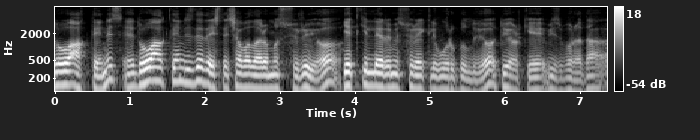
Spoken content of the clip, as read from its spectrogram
Doğu Akdeniz. E, Doğu Akdeniz'de de işte çabalarımız sürüyor. Yetkililerimiz sürekli vurguluyor. Diyor ki biz burada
